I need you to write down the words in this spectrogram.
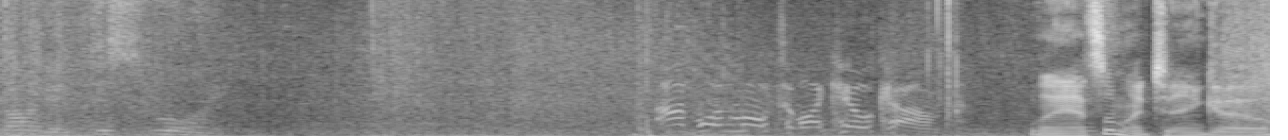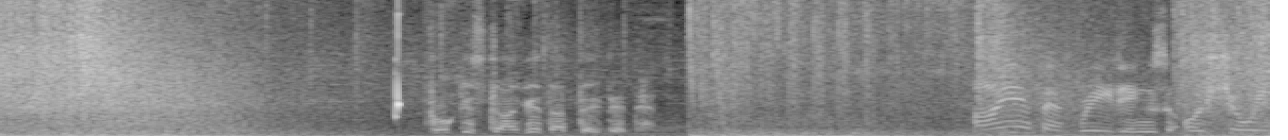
Target destroyed. Add one more to my kill count. Lance, let my chain go. Focus target updated. IFF readings are showing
